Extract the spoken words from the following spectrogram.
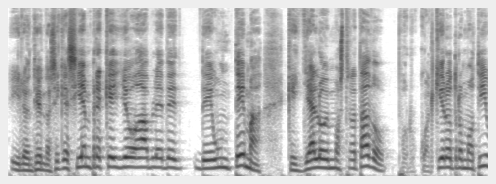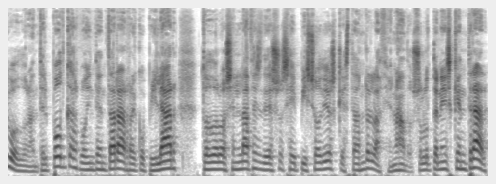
y lo entiendo. Así que siempre que yo hable de, de un tema que ya lo hemos tratado por cualquier otro motivo durante el podcast, voy a intentar recopilar todos los enlaces de esos episodios que están relacionados. Solo tenéis que entrar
